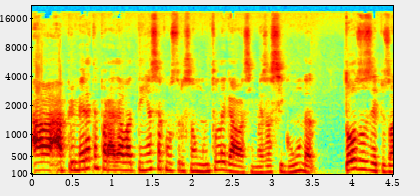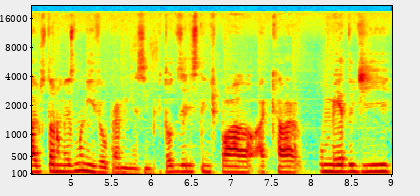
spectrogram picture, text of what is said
A, a primeira temporada ela tem essa construção muito legal, assim, mas a segunda, todos os episódios estão no mesmo nível pra mim, assim, porque todos eles têm, tipo, a- aquela, o medo de.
